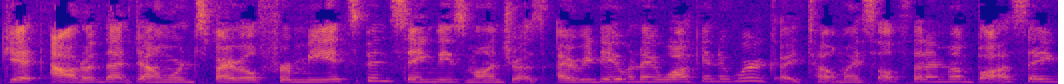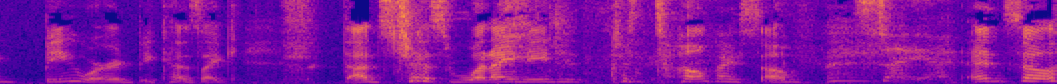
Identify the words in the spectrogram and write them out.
get out of that downward spiral? For me, it's been saying these mantras. Every day when I walk into work, I tell myself that I'm a boss A B word because, like, that's just what I need to tell myself. Say it. And so,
